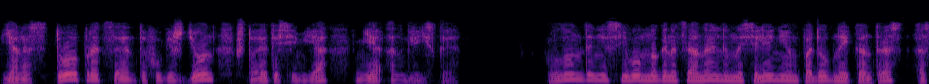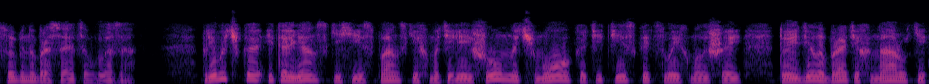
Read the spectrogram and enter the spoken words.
я на сто процентов убежден, что эта семья не английская. В Лондоне с его многонациональным населением подобный контраст особенно бросается в глаза. Привычка итальянских и испанских матерей шумно чмокать и тискать своих малышей, то и дело брать их на руки,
